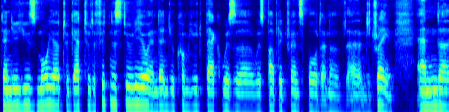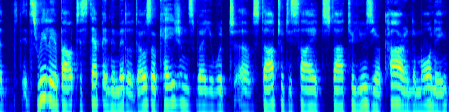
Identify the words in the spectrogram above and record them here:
then you use MOIA to get to the fitness studio, and then you commute back with uh, with public transport and a, and a train. And uh, it's really about to step in the middle. Those occasions where you would uh, start to decide start to use your car in the morning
